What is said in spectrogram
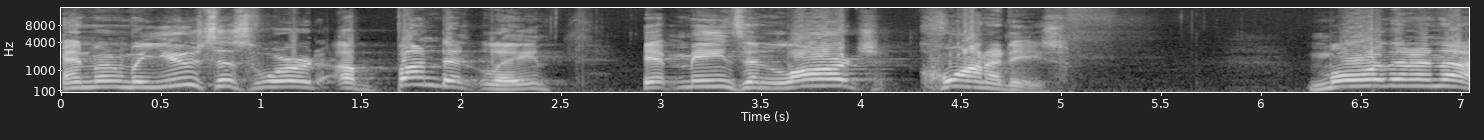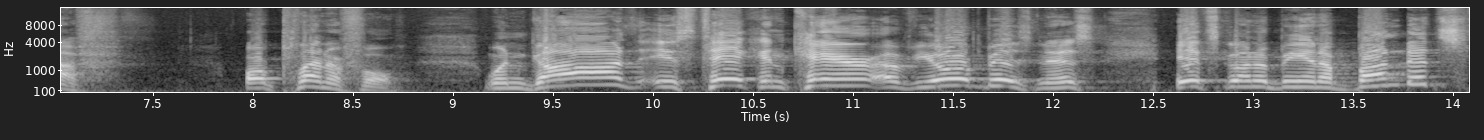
And when we use this word abundantly, it means in large quantities more than enough, or plentiful. When God is taking care of your business, it's going to be in abundance,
